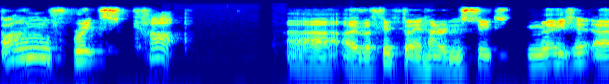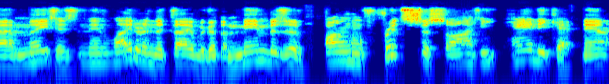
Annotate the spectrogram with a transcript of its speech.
Bung Fritz Cup. Uh, over 1,506 metre, uh, metres. And then later in the day, we've got the members of Bung Fritz Society Handicap. Now,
